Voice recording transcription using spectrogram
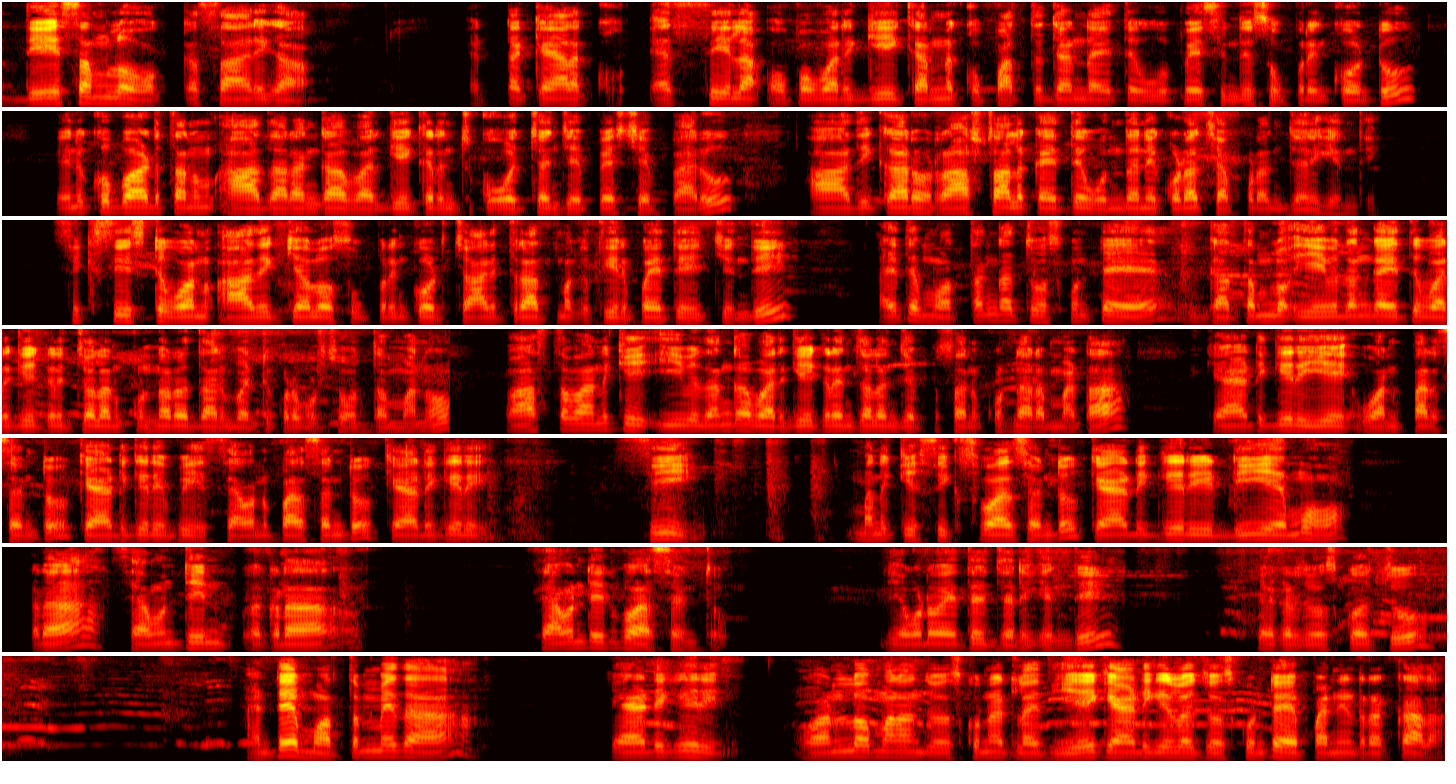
దేశంలో ఒక్కసారిగా ఎట్టకేలకు ఎస్సీల ఉపవర్గీకరణకు పచ్చ జెండా అయితే ఊపేసింది సుప్రీంకోర్టు. వెనుకబాటుతనం ఆధారంగా వర్గీకరించుకోవచ్చు అని చెప్పేసి చెప్పారు. ఆ అధికారం రాష్ట్రాలకైతే ఉందని కూడా చెప్పడం జరిగింది. సిక్స్ ఈస్ట్ వన్ ఆధిక్యంలో సుప్రీంకోర్టు చారిత్రాత్మక తీర్పు అయితే ఇచ్చింది. అయితే మొత్తంగా చూసుకుంటే గతంలో ఏ విధంగా అయితే వర్గీకరించాలనుకుంటున్నారో దాన్ని బట్టి కూడా ఇప్పుడు చూద్దాం మనం. వాస్తవానికి ఈ విధంగా వర్గీకరించాలని చెప్పేసి అనుకుంటున్నారన్నమాట. Category A one percent category B seven percent category C మనకి సిక్స్ పర్సెంట్ కేటగిరీ డి ఏమో ఇక్కడ సెవెంటీన్ ఇక్కడ సెవెంటీన్ పర్సెంట్ ఇవ్వడం అయితే జరిగింది. ఇక్కడ చూసుకోవచ్చు. అంటే మొత్తం మీద కేటగిరీ వన్లో మనం చూసుకున్నట్లయితే ఏ కేటగిరీలో చూసుకుంటే పన్నెండు రకాల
